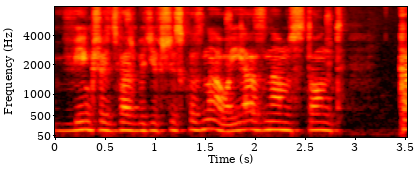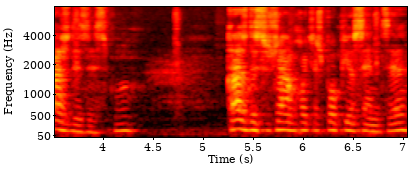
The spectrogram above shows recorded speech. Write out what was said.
większość z Was będzie wszystko znała. Ja znam stąd każdy zespół. Każdy słyszałem chociaż po piosence.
